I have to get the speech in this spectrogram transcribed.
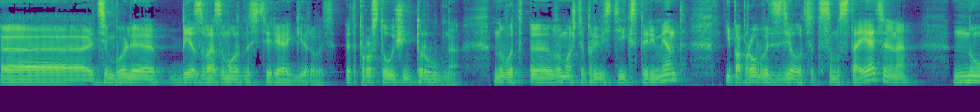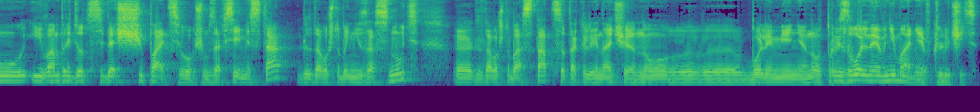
э, тем более без возможности реагировать. Это просто очень трудно. Ну вот э, вы можете провести эксперимент и попробовать сделать это самостоятельно – ну, и вам придется себя щипать, в общем, за все места, для того, чтобы не заснуть, э, для того, чтобы остаться так или иначе, ну, э, более-менее, ну, произвольное внимание включить.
